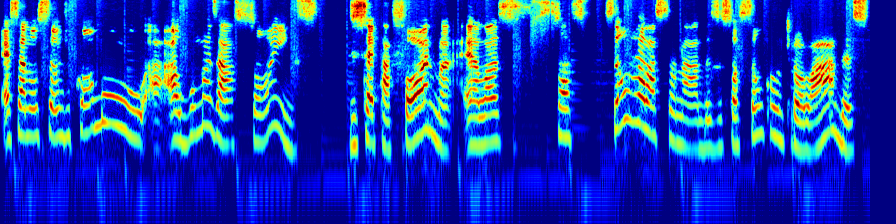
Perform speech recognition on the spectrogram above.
essa noção de como algumas ações, de certa forma, elas só são relacionadas e só são controladas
